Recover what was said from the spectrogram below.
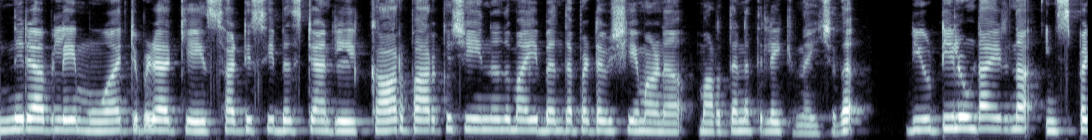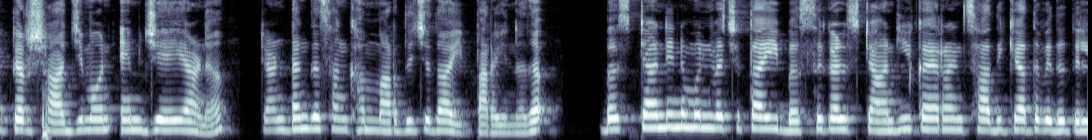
ഇന്ന് രാവിലെ Muvattupuzha K S R T C bus സ്റ്റാൻഡിൽ കാർ പാർക്ക് ചെയ്യുന്നതുമായി ബന്ധപ്പെട്ട വിഷയമാണ് മർദ്ദനത്തിലേക്ക് നയിച്ചത്. ഡ്യൂട്ടിയിലുണ്ടായിരുന്ന ഇൻസ്പെക്ടർ ഷാജിമോൻ എം ജെയാണ് രണ്ടംഗ സംഘം മർദ്ദിച്ചതായി പറയുന്നത്. ബസ് സ്റ്റാൻഡിന് മുൻവശത്തായി ബസ്സുകൾ സ്റ്റാൻഡിൽ കയറാൻ സാധിക്കാത്ത വിധത്തിൽ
